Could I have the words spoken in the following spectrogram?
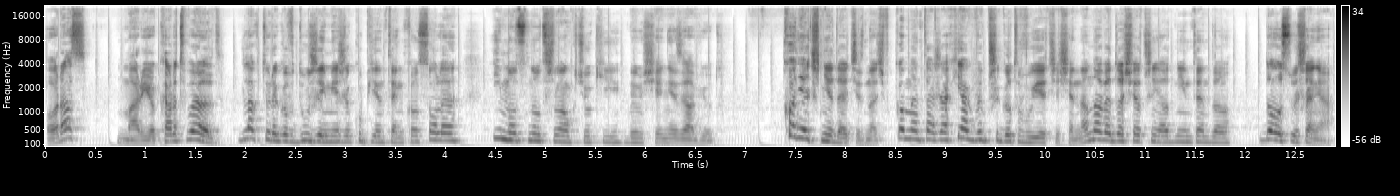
oraz Mario Kart World, dla którego w dużej mierze kupiłem tę konsolę i mocno trzymam kciuki, bym się nie zawiódł. Koniecznie dajcie znać w komentarzach, jak wy przygotowujecie się na nowe doświadczenia od Nintendo. Do usłyszenia!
